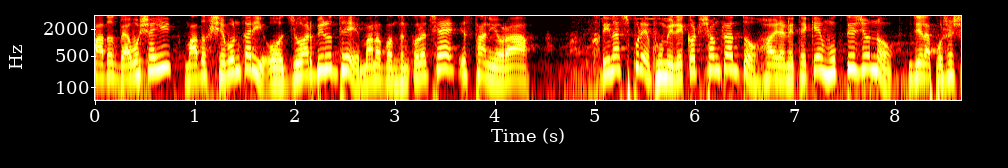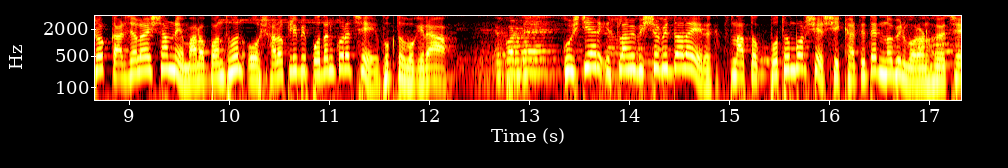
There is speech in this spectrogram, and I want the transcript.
মাদক ব্যবসায়ী মাদক সেবনকারী ও জুয়ার বিরুদ্ধে মানববন্ধন করেছে স্থানীয়রা। দিনাজপুরে ভূমি রেকর্ড সংক্রান্ত হয়রানি থেকে মুক্তির জন্য জেলা প্রশাসক কার্যালয়ের সামনে মানববন্ধন ও স্মারকলিপি প্রদান করেছে ভুক্তভোগীরা। কুষ্টিয়ার ইসলামী বিশ্ববিদ্যালয়ের স্নাতক প্রথম বর্ষের শিক্ষার্থীদের নবীনবরণ হয়েছে।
